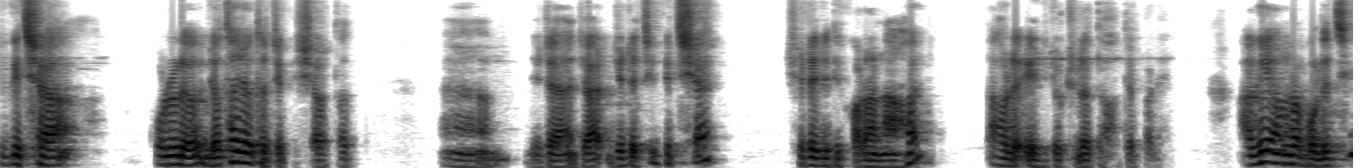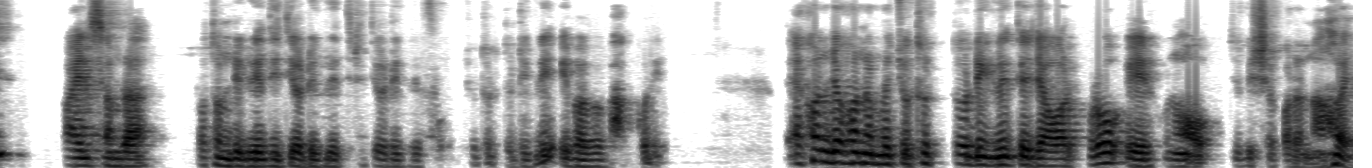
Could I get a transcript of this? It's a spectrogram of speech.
চিকিৎসা করলেও যথাযথ চিকিৎসা, অর্থাৎ যেটা যেটা চিকিৎসা সেটা যদি করা না হয়, তাহলে এর জটিলতা হতে পারে। আগে আমরা বলেছি, পাইলস আমরা প্রথম ডিগ্রি, দ্বিতীয় ডিগ্রি, তৃতীয় ডিগ্রি চতুর্থ ডিগ্রি এভাবে ভাগ করি। এখন যখন আমরা চতুর্থ ডিগ্রিতে যাওয়ার পরও এর কোনো চিকিৎসা করা না হয়,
